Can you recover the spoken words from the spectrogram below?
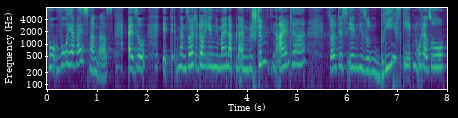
Wo, woher weiß man das? Also, äh, man sollte doch irgendwie meinen, ab einem bestimmten Alter sollte es irgendwie so einen Brief geben oder so,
